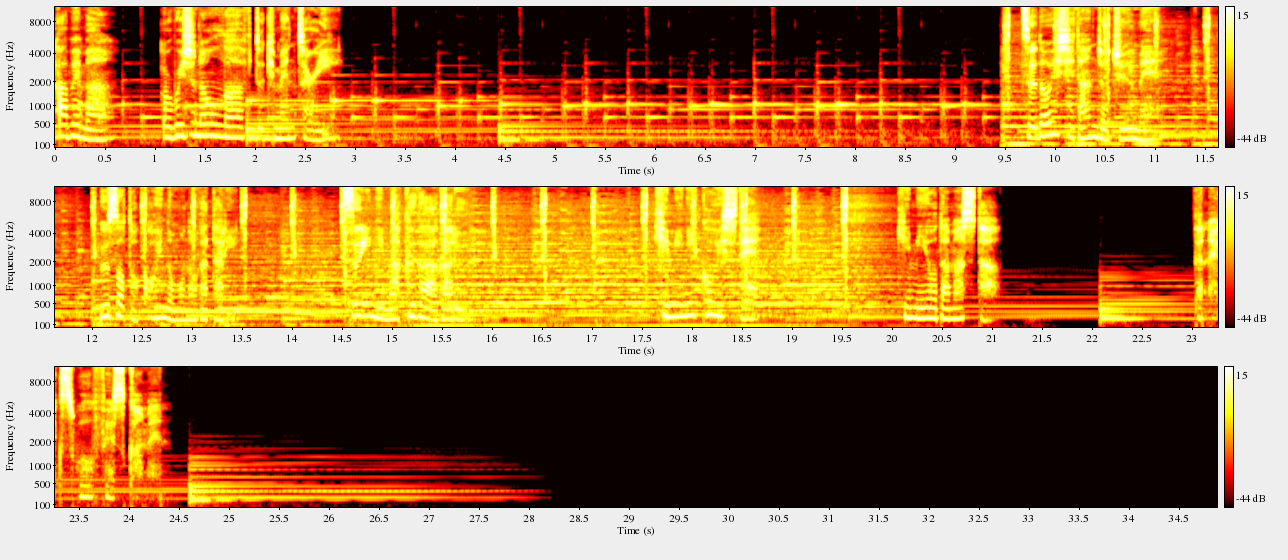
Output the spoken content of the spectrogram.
ABEMA Original Love Documentary 集いし男女10名嘘と恋の物語ついに幕が上がる君に恋して君を騙した The next wolf is coming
